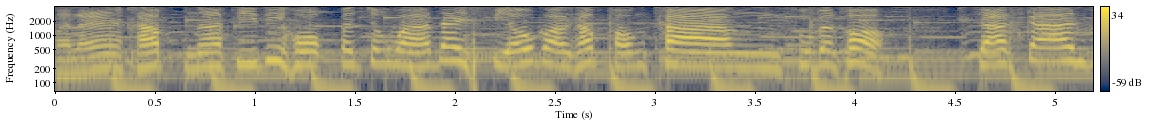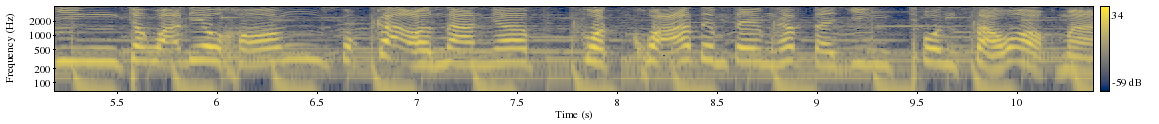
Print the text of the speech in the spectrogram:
มไปแล้วครับ นาทีที่ 6 เป็นจังหวะได้เสียวก่อนครับของทางทูแบงคอกจากการยิงจังหวะเดียวของปกเก้าอนันครับกดขวาเต็มๆครับ แต่ยิงชนเสาออกมา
